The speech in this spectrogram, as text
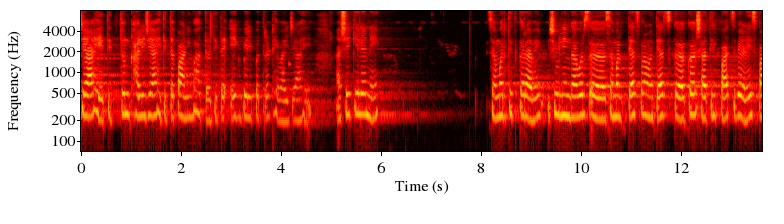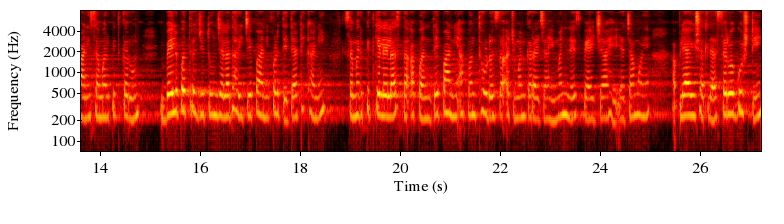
जे आहे तिथून खाली जे आहे तिथं पाणी वाहतं तिथं एक बेलपत्र ठेवायचे आहे. असे केल्याने समर्पित करावे. शिवलिंगावर स समर त्याचप्रमाणे त्याच क कशातील पाच वेळेस पाणी समर्पित करून बेलपत्र जिथून जलाधारीचे पाणी पडते त्या ठिकाणी समर्पित केलेलं असतं. आपण ते पाणी आपण थोडंसं अचमन करायचे आहे म्हणजेच प्यायचे आहे. याच्यामुळे आपल्या आयुष्यातल्या सर्व गोष्टी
